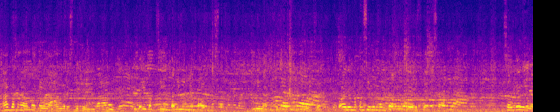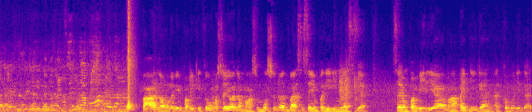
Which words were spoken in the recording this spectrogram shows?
ah, baka ako kailangan respetuhin mo ako. Iba-iba kasi yung paningin ng bawat isa. Hindi natin ito. So, paano mo, kung sino naman ito ang respeto sa akin. So, gawin na lang. Hindi naman natin sila. Paano ang naging pakikitungo sa iyo ng mga sumusunod base sa iyong pagiging lesbian? Sa iyong pamilya, mga kaibigan, at komunidad?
